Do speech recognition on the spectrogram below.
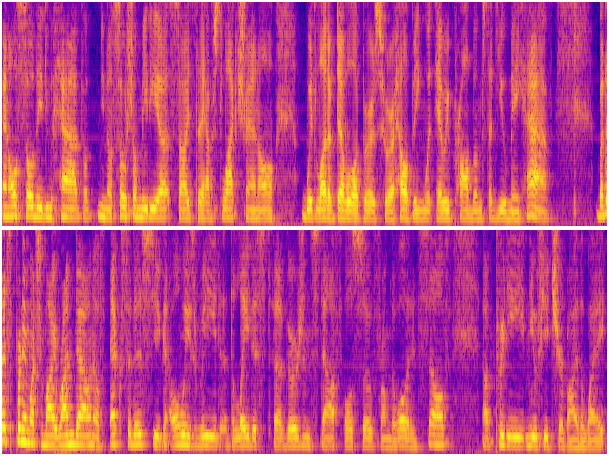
And also they do have uh, you know social media sites. They have Slack channel with a lot of developers who are helping with every problems that you may have. But that's pretty much my rundown of Exodus. You can always read the latest uh, version stuff also from the wallet itself. A pretty new feature, by the way.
